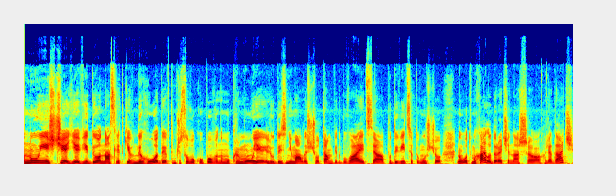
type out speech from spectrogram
Ну і ще є відео наслідків негоди в тимчасово окупованому Криму. Люди знімали, що там відбувається. Подивіться, тому що ну от Михайло, до речі, наш е, глядач.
